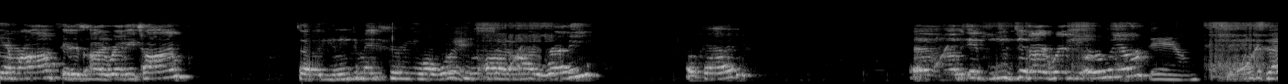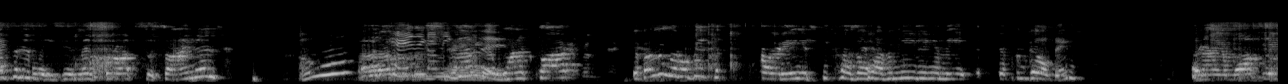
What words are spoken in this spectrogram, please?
Camera on. It is iReady time. So you need to make sure you are working on I ready. Okay? And if you did already earlier, Damn. definitely do Miss Roth's assignment. Oh, Uh, okay, they got me starting At good. one o'clock. If I'm a little bit starting, it's because I have a meeting in the different building. And I am walking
